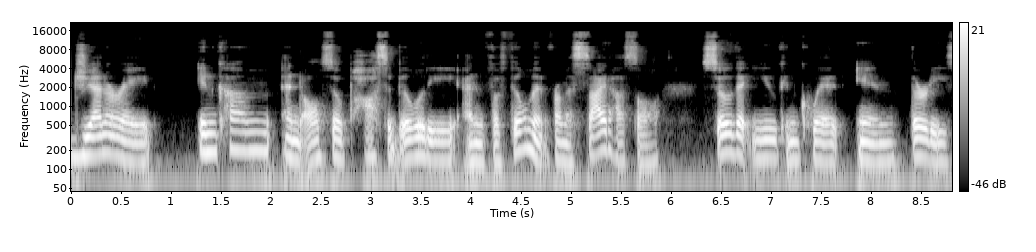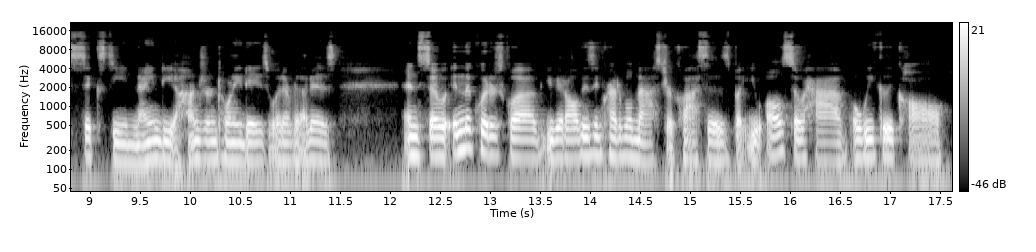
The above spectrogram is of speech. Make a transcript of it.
generate income and also possibility and fulfillment from a side hustle so that you can quit in 30, 60, 90, 120 days, whatever that is. And so in the Quitters Club, you get all these incredible master classes, but you also have a weekly call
